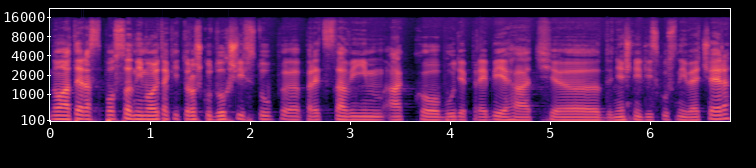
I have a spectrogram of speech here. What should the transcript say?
No a teraz posledný môj taký trošku dlhší vstup predstavím, ako bude prebiehať dnešný diskusný večer.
